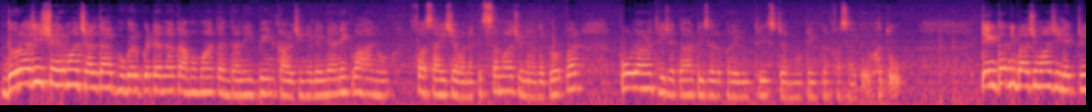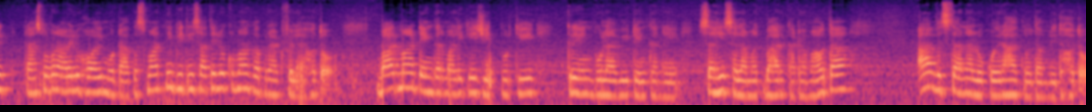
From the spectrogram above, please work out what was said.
ધોરાજી શહેરમાં ચાલતા ભૂગર્ભ ગટરના કામોમાં તંત્રની બિનકાળજીને લઈને અનેક વાહનો ફસાઈ જવાના કિસ્સામાં જૂનાગઢ રોડ પર પોલાણ થઈ જતા ડીઝલ ભરેલું ત્રીસ ટનનું ટેન્કર ફસાઈ ગયું હતું. ટેન્કરની બાજુમાં જ ઇલેક્ટ્રિક ટ્રાન્સફોર્મર આવેલું હોય, મોટા અકસ્માતની ભીતિ સાથે લોકોમાં ગભરાટ ફેલાયો હતો. બાદમાં ટેન્કર માલિકે જેતપુરથી ક્રેન બોલાવી ટેન્કરને સહી સલામત બહાર કાઢવામાં આવતા આ વિસ્તારના લોકોએ રાહતનો દમ લીધો હતો.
